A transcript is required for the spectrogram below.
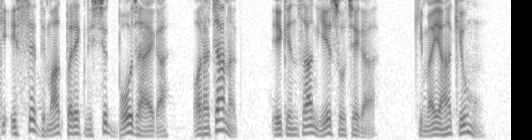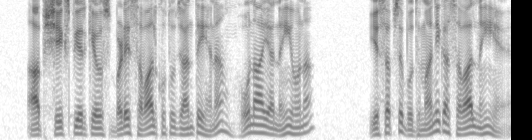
कि इससे दिमाग पर एक निश्चित बोझ आएगा और अचानक एक इंसान ये सोचेगा कि मैं यहाँ क्यों हूँ? आप शेक्सपियर के उस बड़े सवाल को तो जानते हैं ना, होना या नहीं होना? यह सबसे बुद्धिमानी का सवाल नहीं है।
